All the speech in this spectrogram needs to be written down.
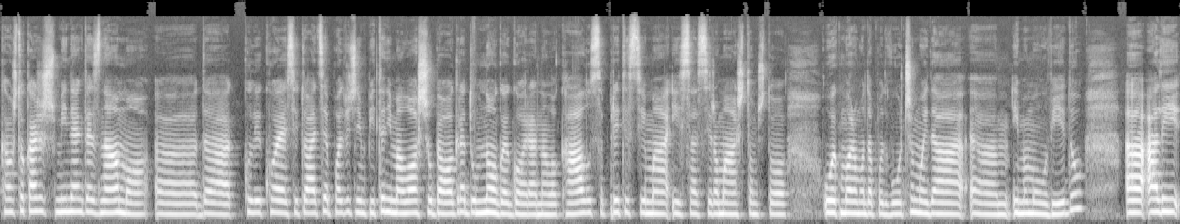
Kao što kažeš, mi negde znamo da koliko je situacija po određenim pitanjima loša u Beogradu, mnogo je gora na lokalu sa pritisima i sa siromaštom što uvek moramo da podvučemo i da um, imamo u vidu. Uh, ali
